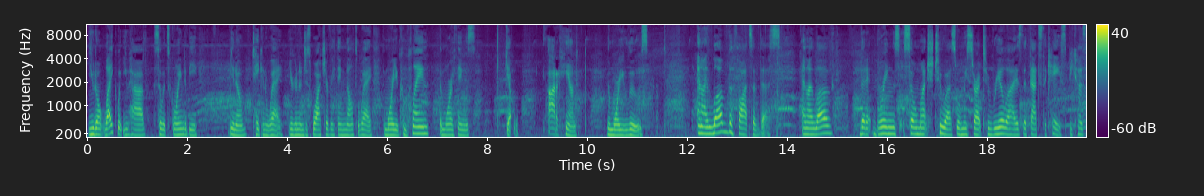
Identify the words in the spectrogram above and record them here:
you don't like what you have, so it's going to be you know, taken away. You're going to just watch everything melt away. The more you complain, the more things get out of hand, the more you lose. And I love the thoughts of this. And I love that it brings so much to us when we start to realize that that's the case because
